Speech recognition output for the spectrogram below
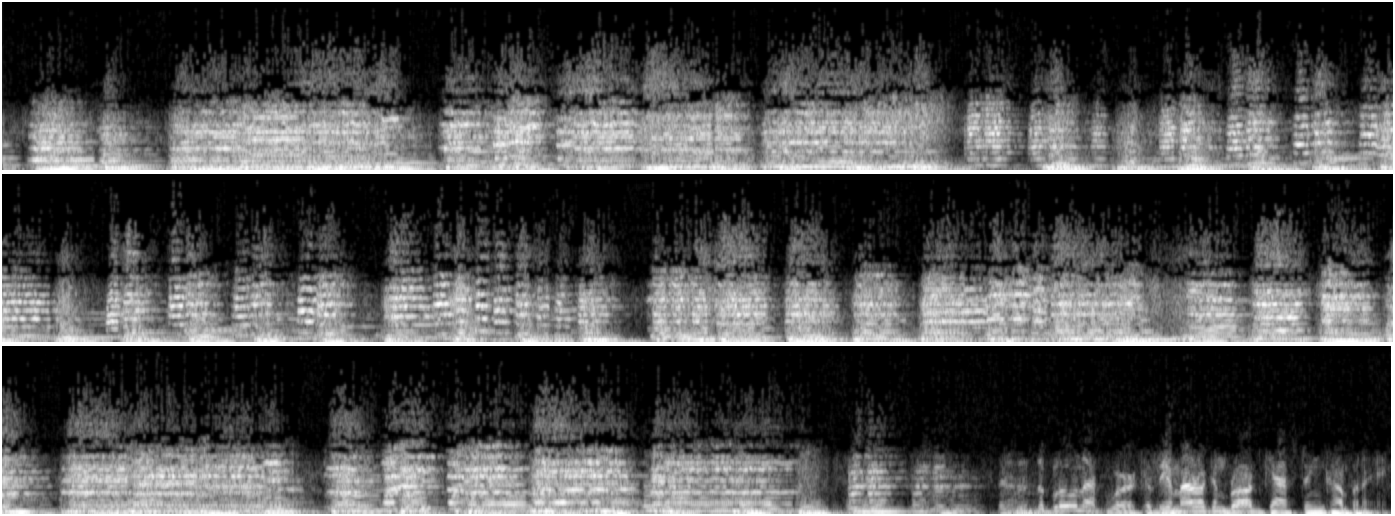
The American Broadcasting Company.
